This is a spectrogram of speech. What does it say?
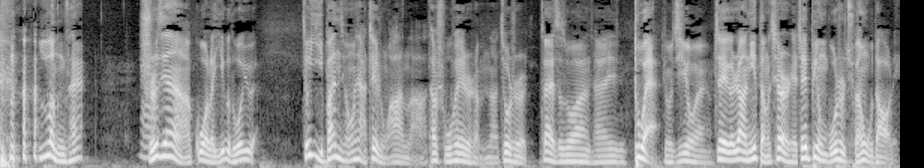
愣猜。时间啊，过了一个多月。就一般情况下，这种案子啊，他除非是什么呢？就是再次作案才对有机会。这个让你等信儿去，这并不是全无道理。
